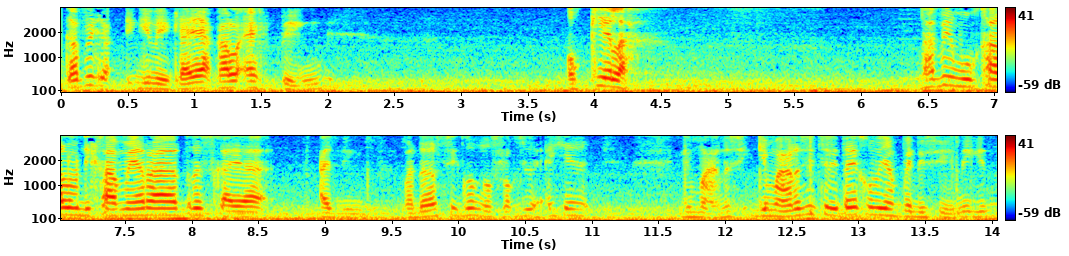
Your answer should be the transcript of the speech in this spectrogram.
tapi gini kayak kalau acting oke okay lah. Tapi mau kalau di kamera terus kayak anjing padahal sih gue ngevlog juga eh ya gimana sih gimana sih ceritanya kok nyampe di sini gitu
